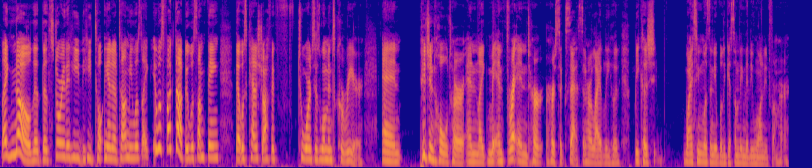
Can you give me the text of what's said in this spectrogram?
Like, no, the the story that he he told he ended up telling me was like it was fucked up. It was something that was catastrophic f- towards his woman's career and pigeonholed her and like and threatened her her success and her livelihood because she, Weinstein wasn't able to get something that he wanted from her.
